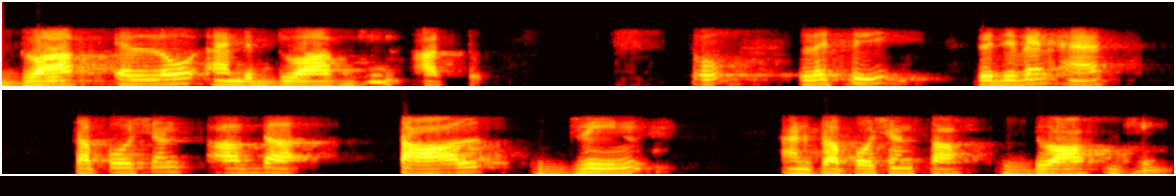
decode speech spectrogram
Dwarf yellow and dwarf gene are two. So let's see. The given as proportions of the tall gene and proportions of dwarf gene.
